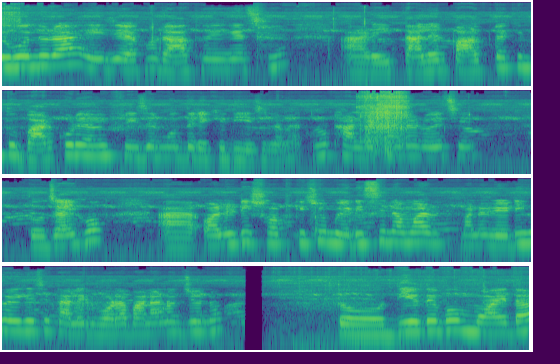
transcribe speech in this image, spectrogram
তো বন্ধুরা, এই যে এখন রাত হয়ে গেছে, আর এই তালের পাল্পটা কিন্তু বার করে আমি ফ্রিজের মধ্যে রেখে দিয়েছিলাম। এখনও ঠান্ডা ঠান্ডা রয়েছে। তো যাই হোক অলরেডি সব কিছু মেডিসিন আমার মানে রেডি হয়ে গেছে তালের বড়া বানানোর জন্য। তো দিয়ে দেব ময়দা।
